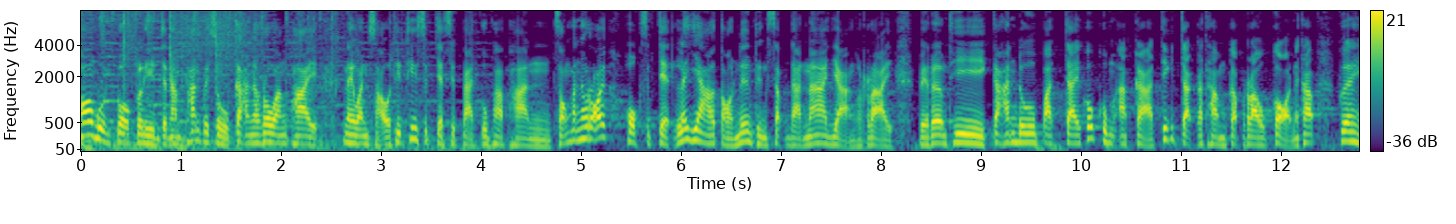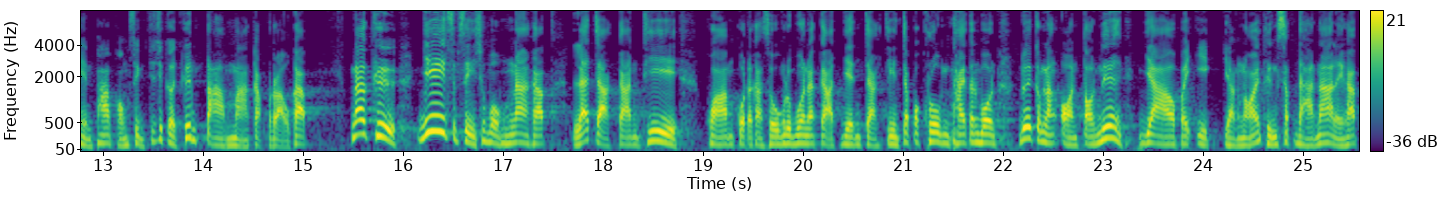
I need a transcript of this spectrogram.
ข้อมูลโกกรีนจะนำท่านไปสู่การระวังภัย ในวันเสาร์อาทิตย์ที่ 17-18 กุมภาพันธ์ 2567 และยาวต่อเนื่องถึงสัปดาห์หน้าอย่างไร ไปเริ่มที่การดูปัจจัยควบคุมอากาศที่จะกระทำกับเราก่อนนะครับ เพื่อให้เห็นภาพของสิ่งที่จะเกิดขึ้นตามมากับเราครับ นั่นคือ 24 ชั่วโมงข้างหน้าครับ และจากการที่ ความกดอากาศสูงหรือมวลอากาศเย็นจากจีนจะปกคลุมไทยตอนบนด้วยกำลังอ่อนต่อเนื่องยาวไปอีกอย่างน้อยถึงสัปดาห์หน้าเลยครับ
